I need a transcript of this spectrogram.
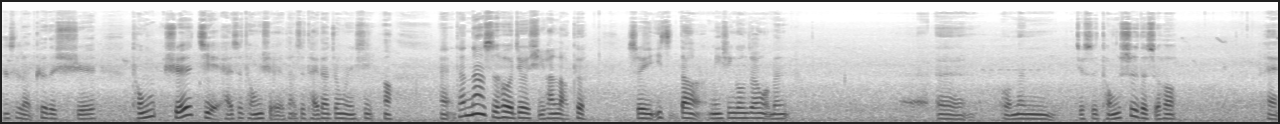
他是老克的学同学姐还是同学？他是台大中文系啊、哦，哎，他那时候就喜欢老克，所以一直到明星工专，我们，呃，我们就是同事的时候，哎。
